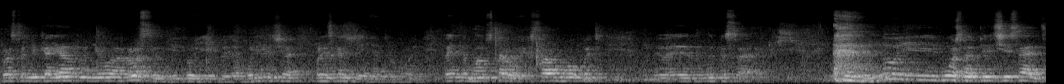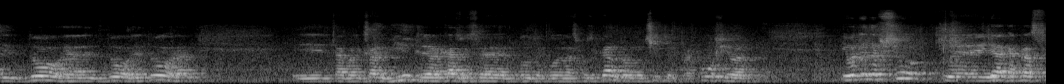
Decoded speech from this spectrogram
просто Микоян у него родственники другие были, а Гулевича происхождение другое. Поэтому он второй. Слава Богу, хоть э, написали. Ну и можно перечислять долго, долго, долго. И там Александр Винклер, оказывается, был такой у нас музыкант, он учитель Прокофьева. И вот это все, э, я как раз,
